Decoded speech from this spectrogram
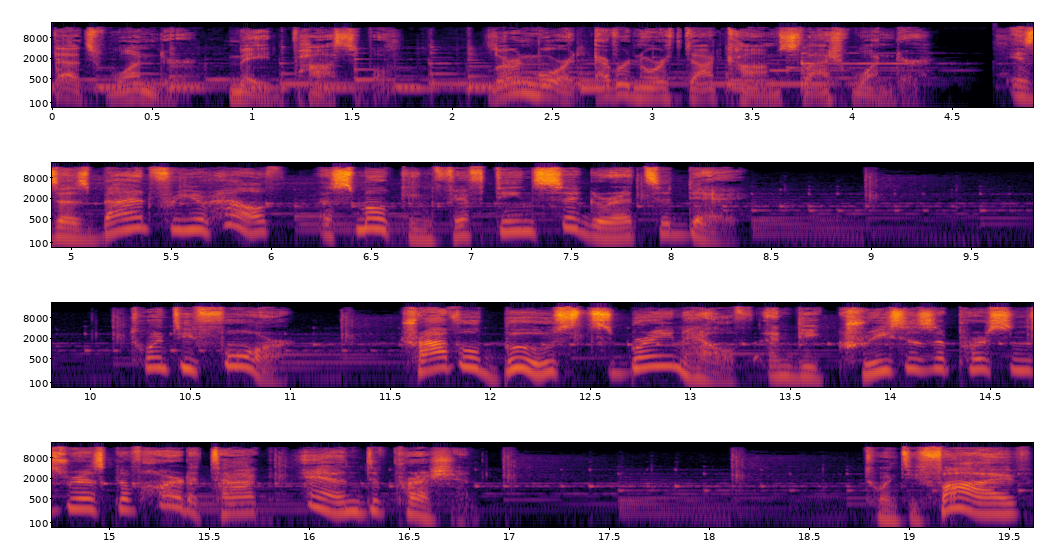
That's Wonder made possible. Learn more at evernorth.com/wonder. Is as bad for your health as smoking 15 cigarettes a day. 24. Travel boosts brain health and decreases a person's risk of heart attack and depression. 25.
